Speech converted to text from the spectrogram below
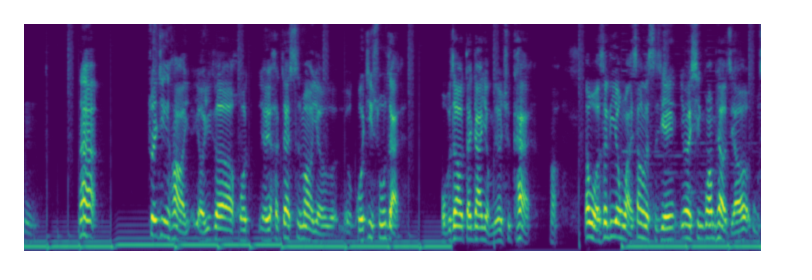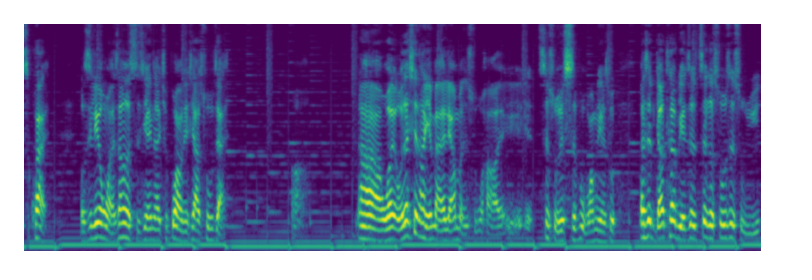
嗯，那最近哈有一个活有在世贸有有国际书展，我不知道大家有没有去看啊？那我是利用晚上的时间，因为星光票只要五十块，我是利用晚上的时间呢去逛了一下书展啊。那我我在现场也买了两本书哈，也是属于食谱方面的书。但是比较特别，这这个书是属于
